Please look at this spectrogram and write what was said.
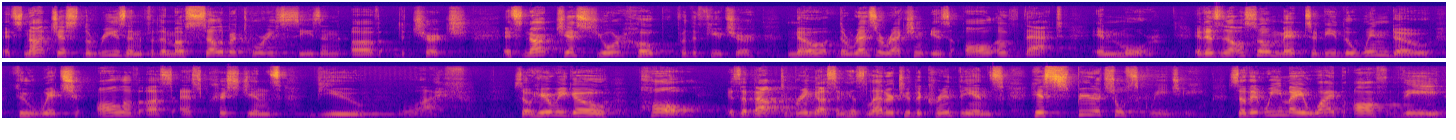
It's not just the reason for the most celebratory season of the church. It's not just your hope for the future. No, the resurrection is all of that and more. It is also meant to be the window through which all of us as Christians view life. So here we go. Paul is about to bring us in his letter to the Corinthians his spiritual squeegee so that we may wipe off the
